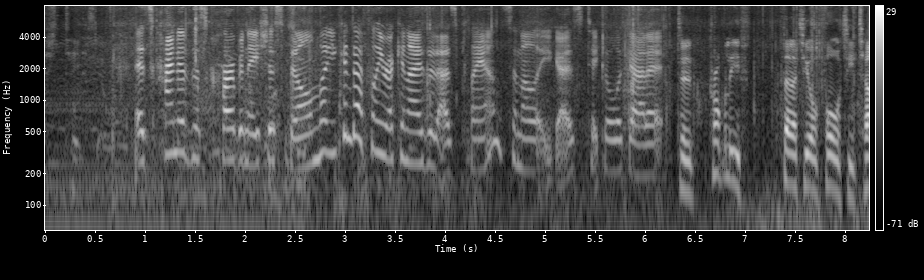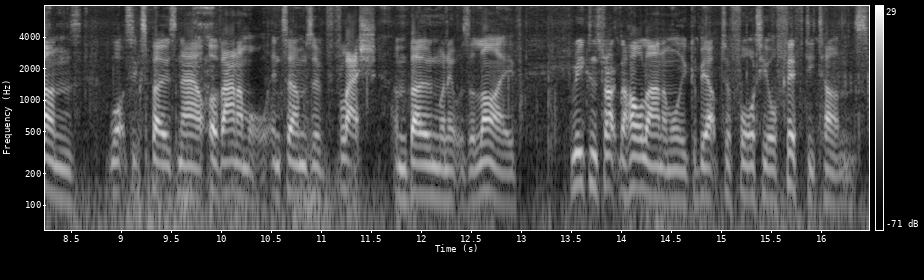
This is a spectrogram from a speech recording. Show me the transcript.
just takes it away. It's kind of this carbonaceous film, but you can definitely recognize it as plants, and I'll let you guys take a look at it. to probably 30 or 40 tons what's exposed now of animal in terms of flesh and bone when it was alive. Reconstruct the whole animal, you could be up to 40 or 50 tons.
